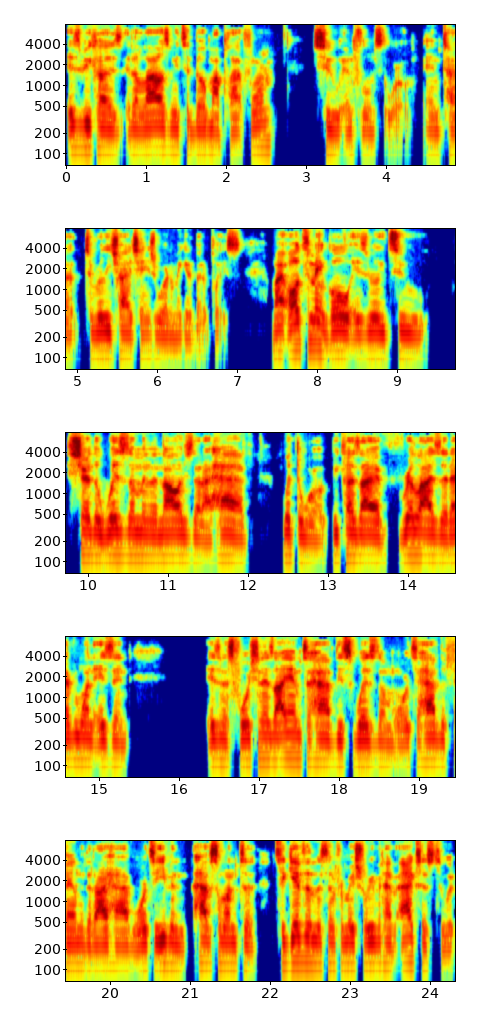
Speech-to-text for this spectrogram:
is because it allows me to build my platform to influence the world and to, to really try to change the world and make it a better place my ultimate goal is really to share the wisdom and the knowledge that I have with the world because I've realized that everyone isn't isn't as fortunate as I am to have this wisdom or to have the family that I have or to even have someone to to give them this information or even have access to it.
